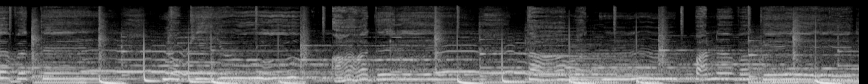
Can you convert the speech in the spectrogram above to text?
හදවතේ නොකියූ ආදරේ තාමත් පනවගේ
